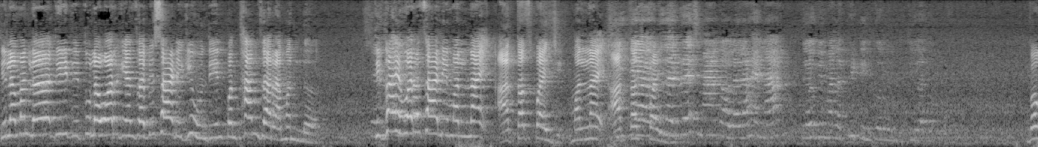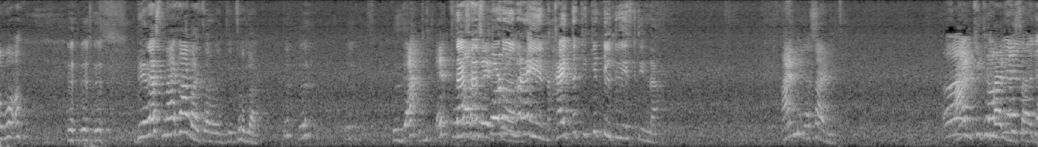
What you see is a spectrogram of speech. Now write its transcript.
तिला म्हणलं दीदी तुला वर्ग्यांचा बी साडी घेऊन देईन पण थांब जरा म्हणलं. ती गायवरच आली मला नाही आताच पाहिजे मला नाही आताच पाहिजे. बघू. ड्रेस नाही घालायचा होती तुला. तसाच पडून हाय तर की किती ड्रेस तिला? आणली का साडी? आणखी ती साडी.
